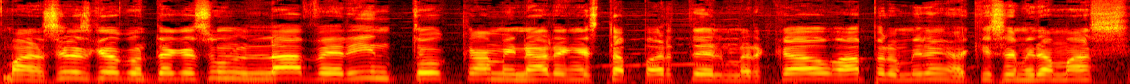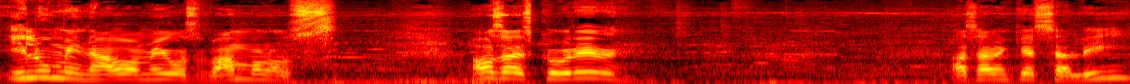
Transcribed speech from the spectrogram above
Bueno, sí les quiero contar que es un laberinto caminar en esta parte del mercado. Ah, pero miren, aquí se mira más iluminado, amigos. Vámonos. Vamos a descubrir. Ah, ¿saben qué? Salí.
